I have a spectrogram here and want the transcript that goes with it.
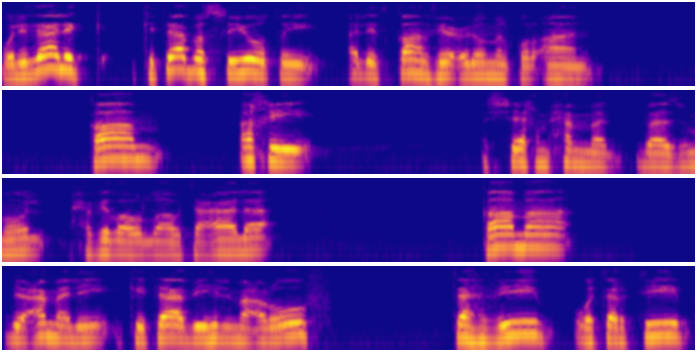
ولذلك كتاب السيوطي الإتقان في علوم القرآن قام أخي الشيخ محمد بازمول حفظه الله تعالى قام بعمل كتابه المعروف تهذيب وترتيب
